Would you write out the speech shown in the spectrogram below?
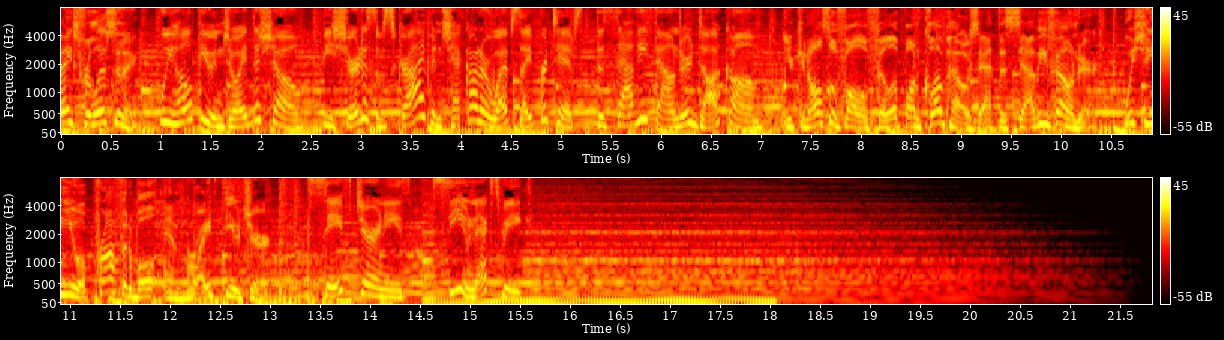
Thanks for listening. We hope you enjoyed the show. Be sure to subscribe and check out our website for tips, thesavvyfounder.com. You can also follow Philip on Clubhouse at The Savvy Founder. Wishing you a profitable and bright future. Safe journeys. See you next week.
